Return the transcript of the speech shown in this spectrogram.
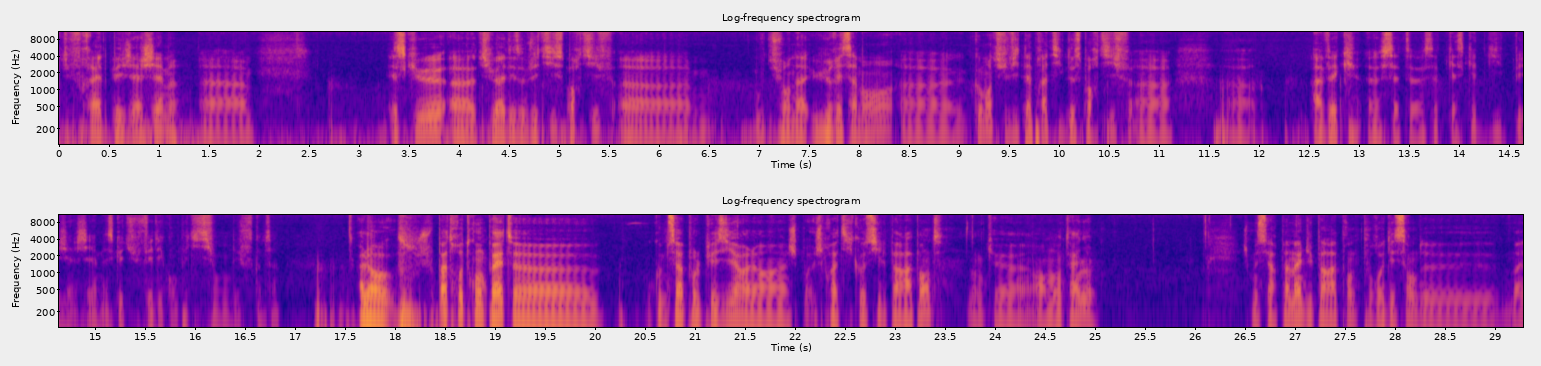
du Fred PGHM. Est-ce que tu as des objectifs sportifs ou tu en as eu récemment Comment tu vis ta pratique de sportif avec cette, cette casquette guide PGHM Est-ce que tu fais des compétitions, des choses comme ça? Alors, je fais pas trop de compète, euh, comme ça pour le plaisir. Alors, euh, je, pratique aussi le parapente, donc euh, en montagne. Je me sers pas mal du parapente pour redescendre bah,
